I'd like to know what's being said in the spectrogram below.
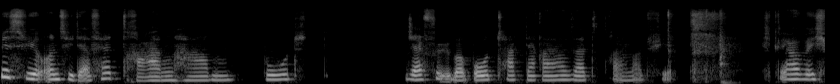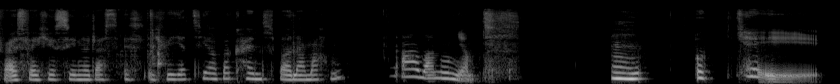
bis wir uns wieder vertragen haben. Boot Jeffrey über Boot, Tag der Reihe, Seite 304. Ich glaube, ich weiß, welche Szene das ist. Ich will jetzt hier aber keinen Spoiler machen. Aber nun ja. Hm, okay.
